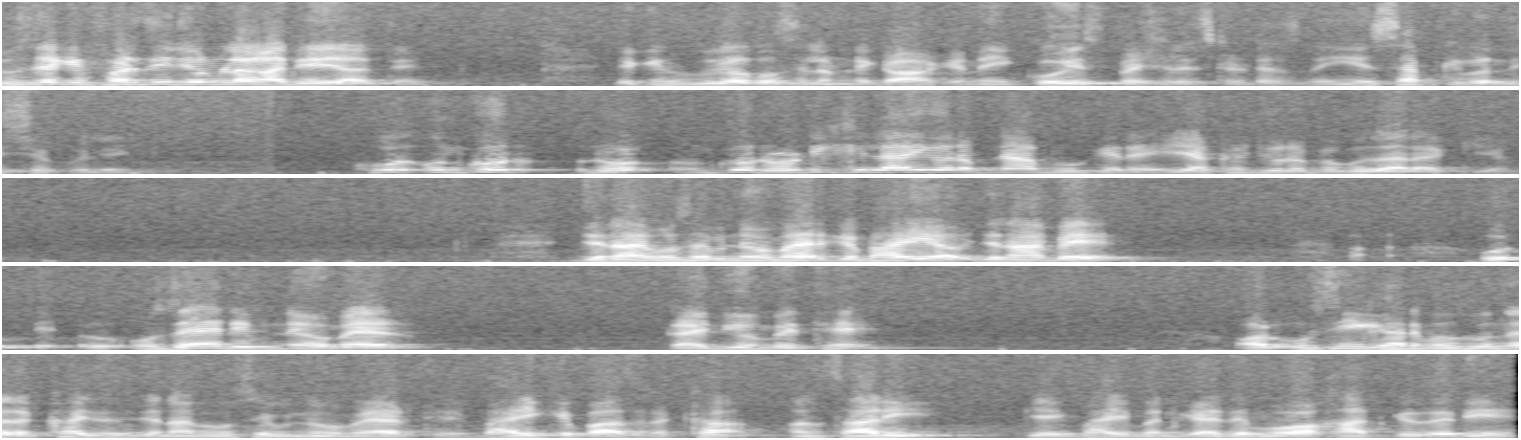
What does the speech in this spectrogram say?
دوسرے کے فرضی جرم لگا دیے جاتے ہیں۔ لیکن حضور علیہ وسلم نے کہا کہ نہیں، کوئی اسپیشل اسٹیٹس نہیں ہے، سب کی بندشیں کھلے گی۔ ان کو ان کو روٹی کھلائی اور اپنے آپ بھوکے رہے، یا کھجوروں پہ گزارا کیا۔ جناب مصحف نے عمیر کے بھائی جناب حزیر ابن عمیر قیدیوں میں تھے۔ اور اسی گھر میں حضور نے رکھا جس میں جناب مصحف ابن عمیر تھے۔ بھائی کے پاس رکھا، انصاری کے ایک بھائی بن گئے تھے مواقع کے ذریعے۔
